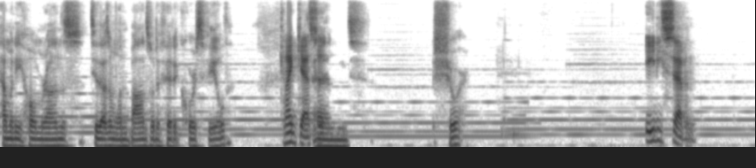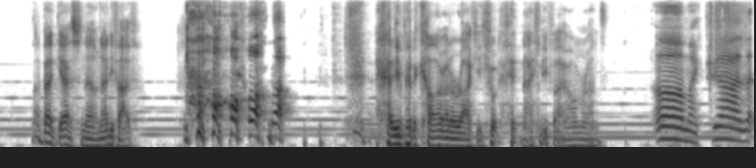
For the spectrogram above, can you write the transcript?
how many home runs 2001 Bonds would have hit at Coors Field. Can I guess it? And sure, 87. not a bad guess. No, 95. Had he been a Colorado Rocky, he would have hit 95 home runs. Oh my god, that,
